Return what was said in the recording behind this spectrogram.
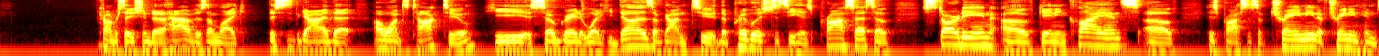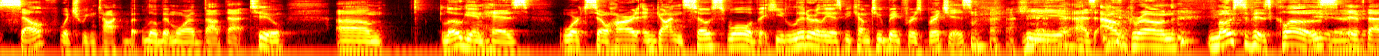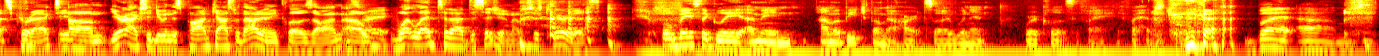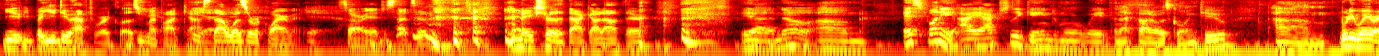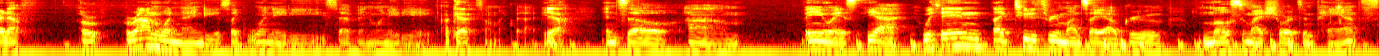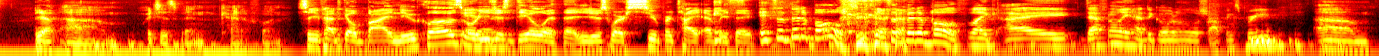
conversation to have. Is I'm like, this is the guy that I want to talk to. He is so great at what he does. I've gotten to the privilege to see his process of starting, of gaining clients, of his process of training, of training himself, which we can talk a little bit more about that too. Um, Logan has worked so hard and gotten so swole that he literally has become too big for his britches. he has outgrown most of his clothes, Yeah. if that's correct. Um, you're actually doing this podcast without any clothes on. uh, right. What led to that decision? I was just curious. Well, basically, I mean, I'm a beach bum at heart, so I wouldn't wear clothes if I if I had a choice. but um, you, but you do have to wear clothes for my podcast. yeah, that yeah, was a requirement. yeah. Sorry, I just had to make sure that that got out there. Yeah, no. Um, it's funny. I actually gained more weight than I thought I was going to. Um, What do you weigh right now? ar- around 190. It's like 187, 188. Okay. something like that. Yeah. And so, um, anyways, yeah, within like two to three months, I outgrew most of my shorts and pants, Yeah. um, which has been kind of fun. So you've had to go buy new clothes, or you just deal with it. And you just wear super tight everything. it's a bit of both. It's a bit of both. Like I definitely had to go on a little shopping spree, um,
